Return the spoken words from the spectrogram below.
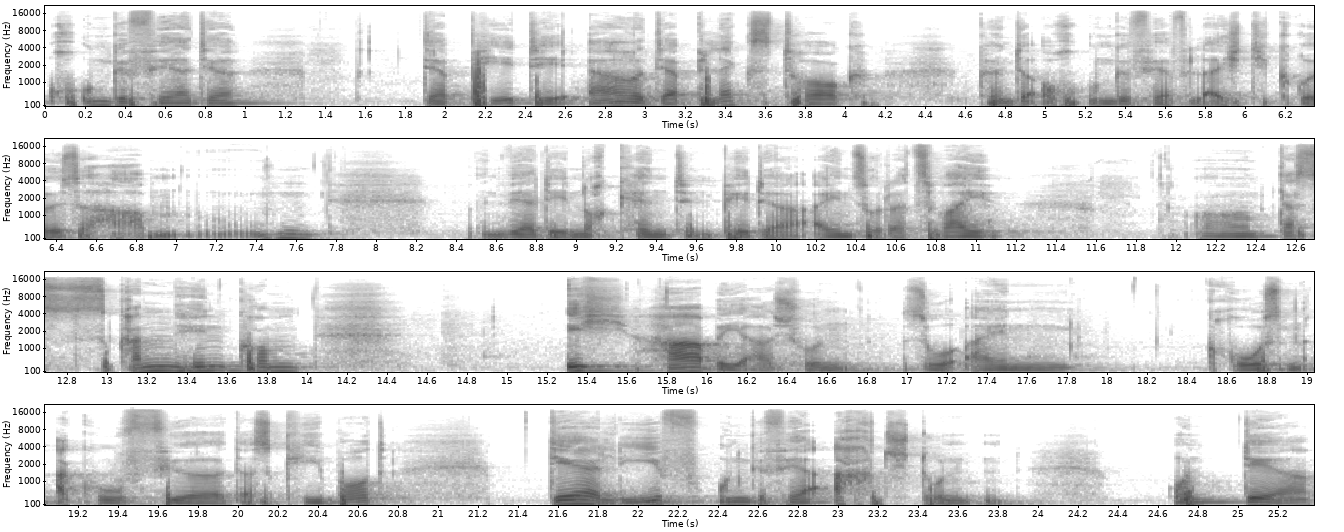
auch ungefähr der, der PTR, der Plex Talk, könnte auch ungefähr vielleicht die Größe haben. Wenn wer den noch kennt, den PTR 1 oder 2. Äh, das kann hinkommen. Ich habe ja schon so einen großen Akku für das Keyboard. Der lief ungefähr acht Stunden und der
